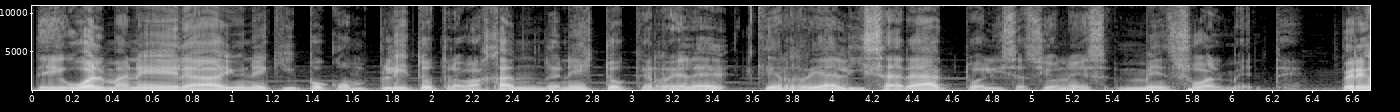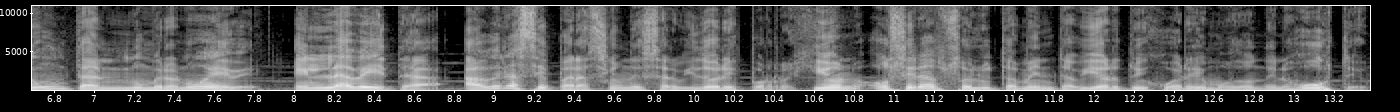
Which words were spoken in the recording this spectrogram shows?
De igual manera, hay un equipo completo trabajando en esto que, realizará actualizaciones mensualmente. Pregunta número 9. En la beta, ¿habrá separación de servidores por región o será absolutamente abierto y jugaremos donde nos guste?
